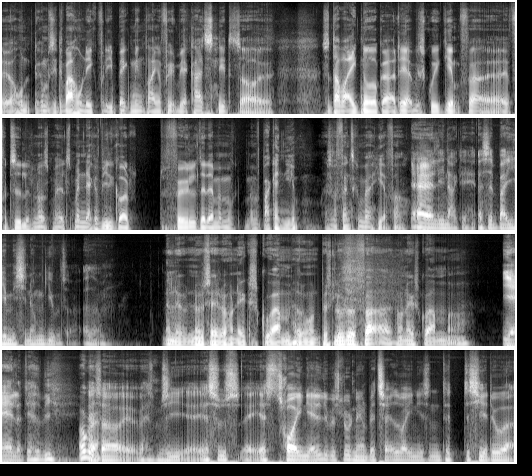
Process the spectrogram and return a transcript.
Øh, og hun, det kan man sige, det var hun ikke, fordi begge mine drenge er født via kejsersnit, så, øh, så der var ikke noget at gøre der. Vi skulle ikke hjem før øh, for tidligt eller noget som helst. Men jeg kan virkelig godt føle det der, med, at man, man vil bare gerne hjem. Altså, hvad fanden skal man være her for? ja lige nok det. Altså bare hjemme i sine omgivelser. Altså, Men nu, nu sagde du, at hun ikke skulle amme. Havde hun besluttet før, at hun ikke skulle amme? Og... ja, eller det havde vi. Okay. Altså, øh, hvad skal man sige, øh, jeg synes, øh, jeg tror egentlig, alle de beslutninger, der blev taget, var egentlig sådan, det, det siger, det var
